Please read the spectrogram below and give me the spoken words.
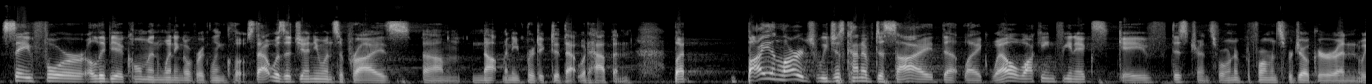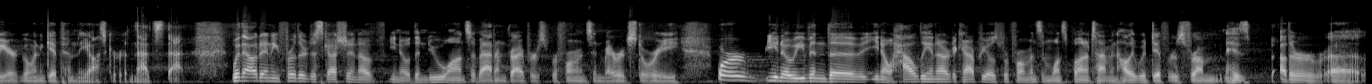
save for Olivia Colman winning over Glenn Close. That was a genuine surprise. Um, not many predicted that would happen. But by and large, we just kind of decide that, like, well, Joaquin Phoenix gave this transformative performance for Joker, and we are going to give him the Oscar, and that's that, without any further discussion of you know the nuance of Adam Driver's performance in Marriage Story, or you know even the you know how Leonardo DiCaprio's performance in Once Upon a Time in Hollywood differs from his other uh,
